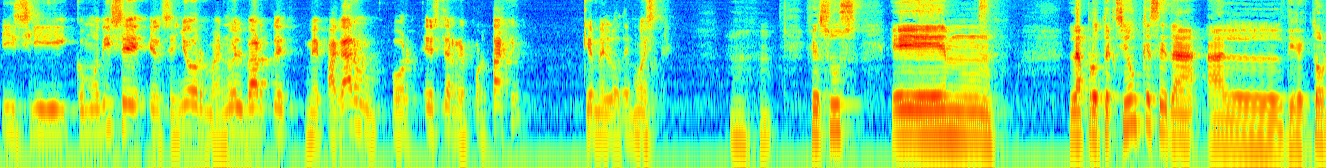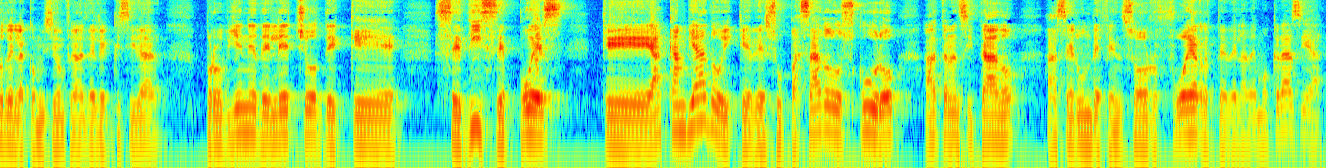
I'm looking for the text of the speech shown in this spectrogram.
y si, como dice el señor Manuel Bartlett, me pagaron por este reportaje, que me lo demuestre. Jesús, em, la protección que se da al director de la Comisión Federal de Electricidad proviene del hecho de que se dice, pues, que ha cambiado y que de su pasado oscuro ha transitado a ser un defensor fuerte de la democracia.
